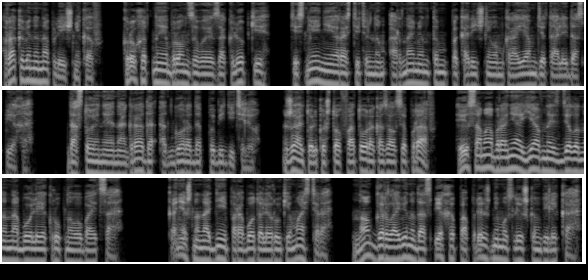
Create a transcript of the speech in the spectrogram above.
Раковины наплечников, крохотные бронзовые заклепки, теснение растительным орнаментом по коричневым краям деталей доспеха. Достойная награда от города победителю. Жаль только, что Фатор оказался прав, и сама броня явно сделана на более крупного бойца. Конечно, над ней поработали руки мастера, но горловина доспеха по-прежнему слишком велика.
